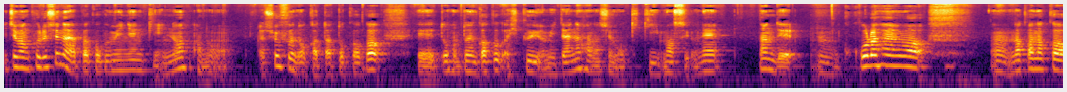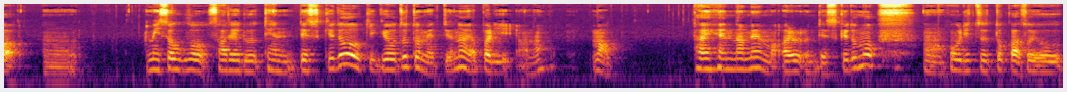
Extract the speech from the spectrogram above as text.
一番苦しいのはやっぱり国民年金のあの主婦の方とかが、えーと、本当に額が低いよみたいな話も聞きますよね。なんで、うん、ここら辺は、うん、なかなか、うん見過ごされる点ですけど企業勤めっていうのはやっぱりあのまあ大変な面もあるんですけども、うん、法律とかそういう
